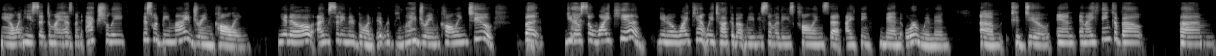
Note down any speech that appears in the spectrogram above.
you know, when he said to my husband, actually, this would be my dream calling, you know, I'm sitting there going, it would be my dream calling too. But, you know, so why can't you know, why can't we talk about maybe some of these callings that I think men or women um, could do? And and I think about, um,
